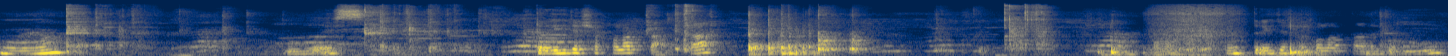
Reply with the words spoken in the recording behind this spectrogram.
uma, duas, três de achocolatado, tá? Tem três de achocolatado aqui.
